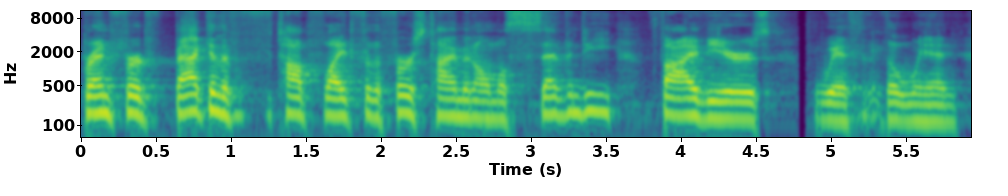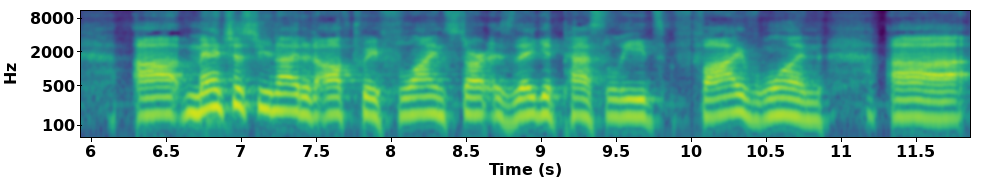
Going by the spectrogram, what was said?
Brentford back in the f- top flight for the first time in almost 75 years with the win. Uh, Manchester United off to a flying start as they get past Leeds 5 1. Uh,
